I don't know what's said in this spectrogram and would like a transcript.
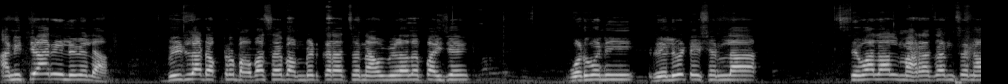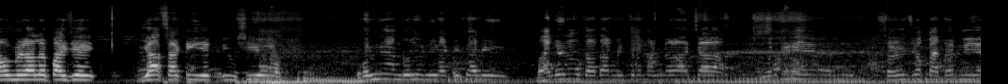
आणि त्या रेल्वेला बीडला डॉक्टर बाबासाहेब आंबेडकरांचं नाव मिळालं पाहिजे. वडवणी रेल्वे स्टेशनला सेवालाल महाराजांचं नाव मिळालं पाहिजे. यासाठी एक दिवसीय धरणे आंदोलन या ठिकाणी भालेराव दादा मित्रमंडळाच्या वतीने संयोजक आदरणीय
